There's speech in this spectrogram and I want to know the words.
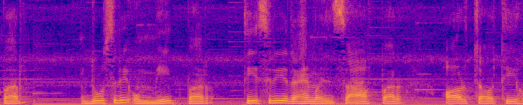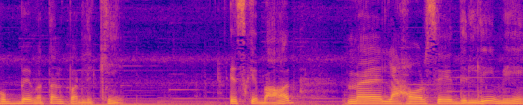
پر، دوسری امید پر، تیسری رحم و انصاف پر اور چوتھی حب وطن پر لکھی اس کے بعد میں لاہور سے دلی میں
